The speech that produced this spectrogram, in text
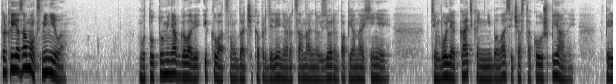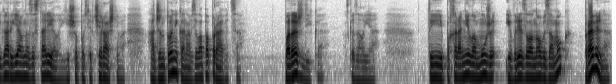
Только я замок сменила. Вот тут у меня в голове и клацнул датчик определения рациональных зерен по пьяной ахинеи. Тем более Катька не была сейчас такой уж пьяной. Перегар явно застарелый, еще после вчерашнего, а джинтоник она взяла поправиться. «Подожди-ка», — сказал я. «Ты похоронила мужа и врезала новый замок? Правильно?»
